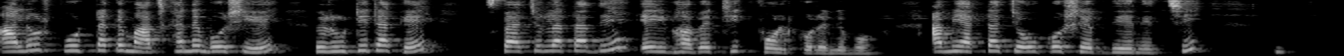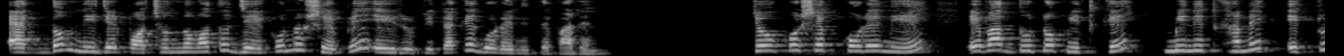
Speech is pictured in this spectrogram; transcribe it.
আলুর পুরটাকে মাঝখানে বসিয়ে রুটিটাকে স্প্যাচুলাটা দিয়ে এইভাবে ঠিক ফোল্ড করে নেব। আমি একটা চৌকো শেপ দিয়ে নিচ্ছি। একদম নিজের পছন্দ মতো যে কোনো শেপে এই রুটিটাকে গড়ে নিতে পারেন। চৌকো শেপ করে নিয়ে এবার দুটো পিঠকে মিনিট খানেক একটু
